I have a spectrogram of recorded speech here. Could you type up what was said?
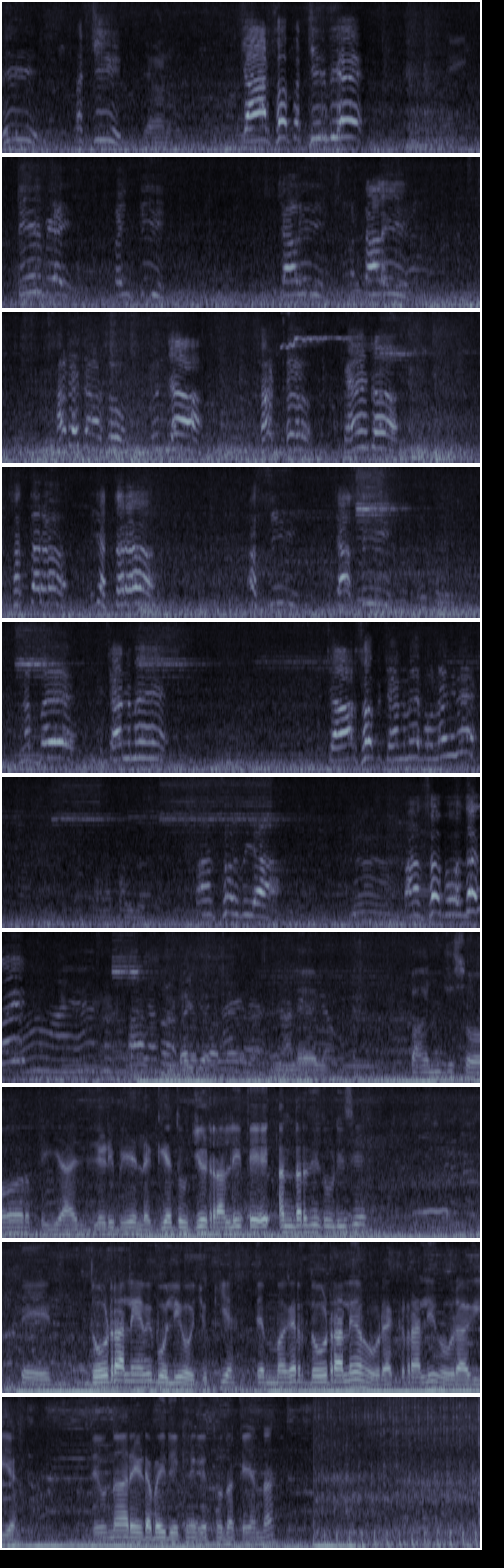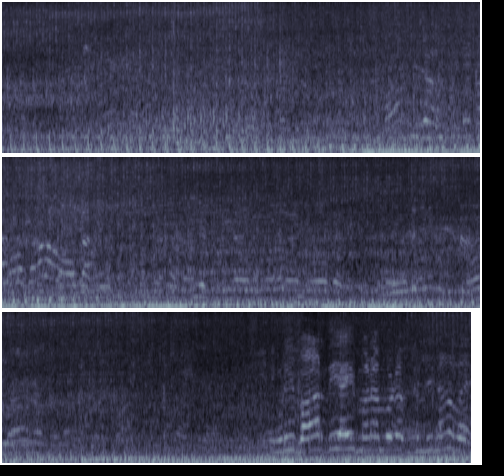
20 25 425 ਰੁਪਏ। 30 ਰੁਪਏ 35 40 45 ਸਾਢੇ ਚਾਰ ਸੌ 50 60 65 70 75 80 85 90 95 495 ਬੋਲਾਂਗੇ ਨੇ 500 ਰੁਪਿਆ 500 ਬੋਲਦਾ ਕੋਈ? 500 ਲੈ ਵੀ 500 ਰੁਪਿਆ ਜਿਹੜੀ ਵੀ ਇਹ ਲੱਗੀ ਹੈ, ਦੂਜੀ ਟਰਾਲੀ ਤੇ ਅੰਦਰ ਦੀ ਤੂੜੀ ਸੀ ਤੇ ਦੋ ਟਰਾਲੀਆਂ ਵੀ ਬੋਲੀ ਹੋ ਚੁੱਕੀ ਆ ਤੇ ਮਗਰ ਦੋ ਟਰਾਲੀਆਂ ਹੋਰ ਆ, ਇੱਕ ਟਰਾਲੀ ਹੋਰ ਆ ਗਈ ਆ। ਤੇ ਉਹਨਾਂ ਦਾ ਰੇਟ ਬਈ ਦੇਖਣੇ ਕਿੱਥੋਂ ਤੱਕ ਜਾਂਦਾ। ਬਾਹਰ ਦੀ ਆਈ ਮਣਾ ਮੋੜਾ ਖੱਲੀ ਨਾ ਹੋਵੇ।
